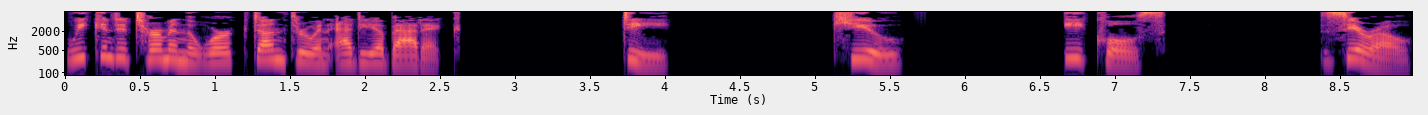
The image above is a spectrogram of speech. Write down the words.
we can determine the work done through an adiabatic. D q equals 0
